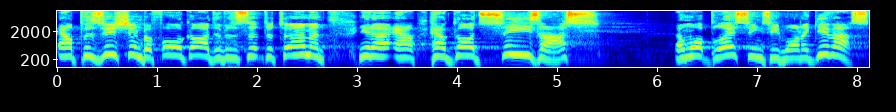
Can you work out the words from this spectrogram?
our position before God, to determine, you know, our, how God sees us and what blessings He'd want to give us.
